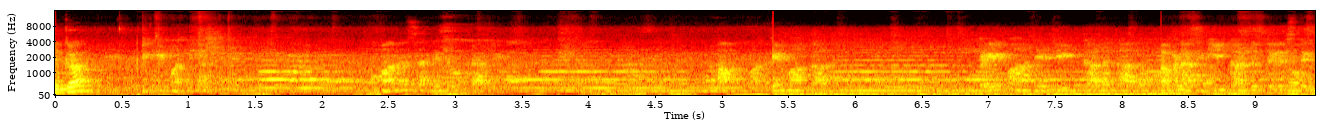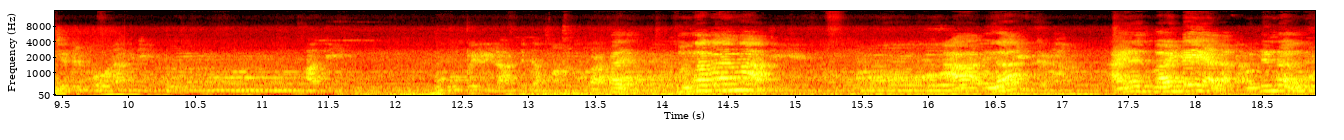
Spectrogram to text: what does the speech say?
ఇంకా మనసు అనేది ఉండాలి ఆ ప్రేమ అనేది కళ కాదు. కళ్ళు తెరిస్తే చెదిరిపోవడానికి. అది ఊపిరి లాంటిదమ్మా ఆయన బర్త్డే పుట్టినరోజు.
